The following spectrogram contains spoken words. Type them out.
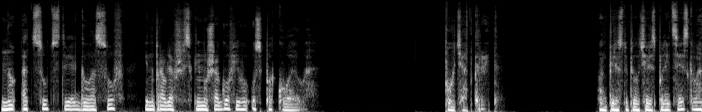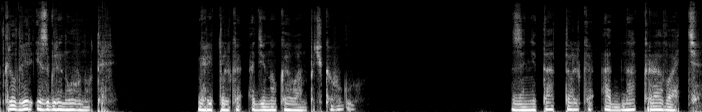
но отсутствие голосов и направлявшихся к нему шагов его успокоило. Путь открыт. Он переступил через полицейского, открыл дверь и заглянул внутрь. Горит только одинокая лампочка в углу. Занята только одна кровать.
